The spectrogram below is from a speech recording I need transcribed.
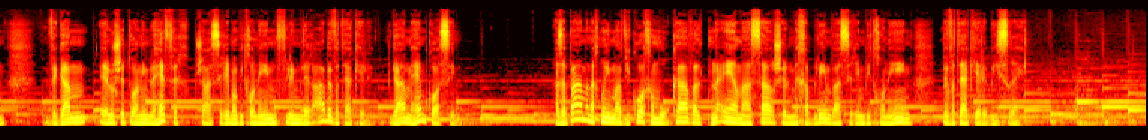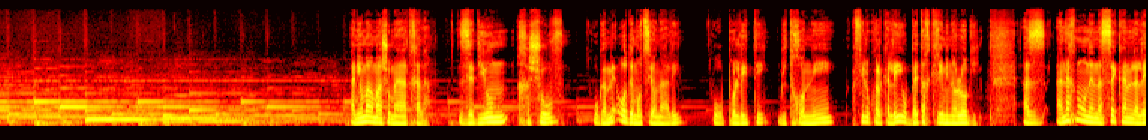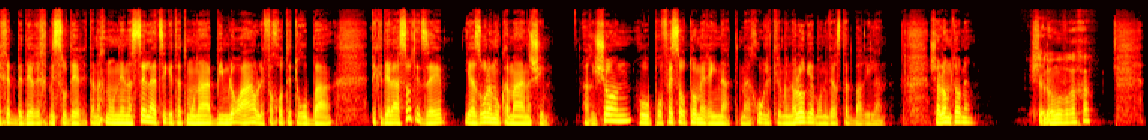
וגם אלו שטוענים להפך, שהאסירים הביטחוניים מופלים לרעה בבתי הכלא, גם הם כועסים. אז הפעם אנחנו עם הוויכוח המורכב על תנאי המאסר של מחבלים ואסירים ביטחוניים בבתי הכלא בישראל. אני אומר משהו מההתחלה. זה דיון חשוב, הוא גם מאוד אמוציונלי, הוא פוליטי, ביטחוני, אפילו כלכלי ובטח קרימינולוגי. אז אנחנו ננסה כאן ללכת בדרך מסודרת. אנחנו ננסה להציג את התמונה במלואה, או לפחות את רובה, וכדי לעשות את זה, יעזרו לנו כמה אנשים. הראשון הוא פרופסור תומר עינת, מהחוג לקרימינולוגיה באוניברסיטת בר אילן. שלום תומר. שלום וברכה.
